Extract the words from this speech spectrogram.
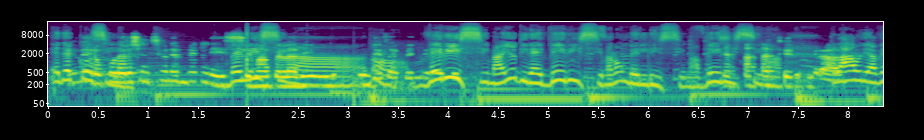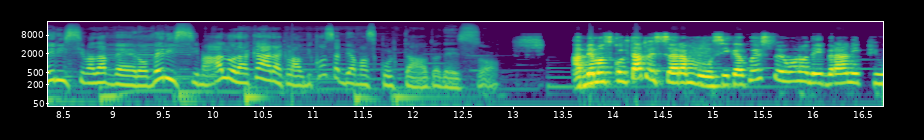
Ed è, È vero, così. una recensione bellissima, quella di, Bellissima, di no, verissima, io direi verissima, non bellissima, verissima. Claudia, verissima davvero, verissima. Allora, cara Claudia, cosa abbiamo ascoltato adesso? Abbiamo ascoltato E sarà musica, questo è uno dei brani più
